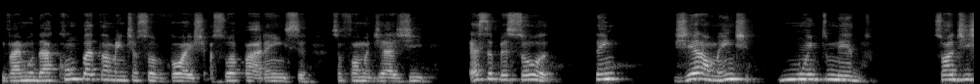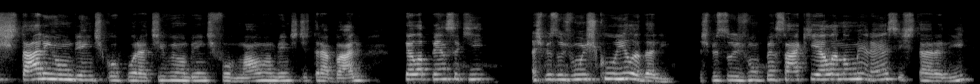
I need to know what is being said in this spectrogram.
que vai mudar completamente a sua voz, a sua aparência, a sua forma de agir. Essa pessoa tem, geralmente, muito medo só de estar em um ambiente corporativo, em um ambiente formal, em um ambiente de trabalho, porque ela pensa que as pessoas vão excluí-la dali. As pessoas vão pensar que ela não merece estar ali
